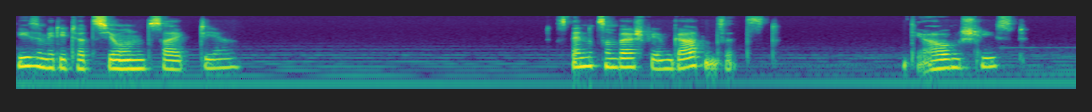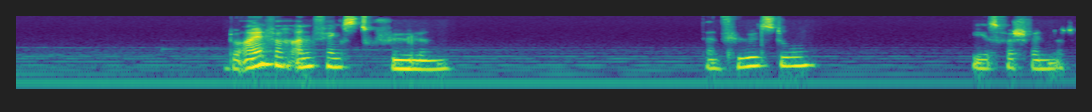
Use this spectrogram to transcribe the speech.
Diese Meditation zeigt dir, dass wenn du zum Beispiel im Garten sitzt und die Augen schließt, du einfach anfängst zu fühlen, dann fühlst du, wie es verschwindet.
